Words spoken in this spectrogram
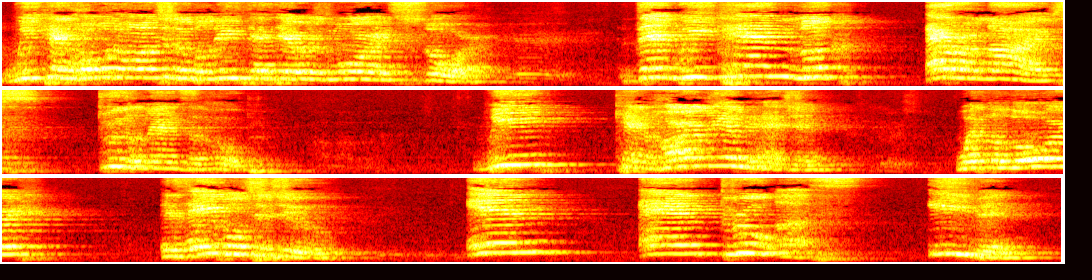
we can hold on to the belief that there is more in store, then we can look at our lives through the lens of hope. We can hardly imagine what the Lord is able to do in and even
